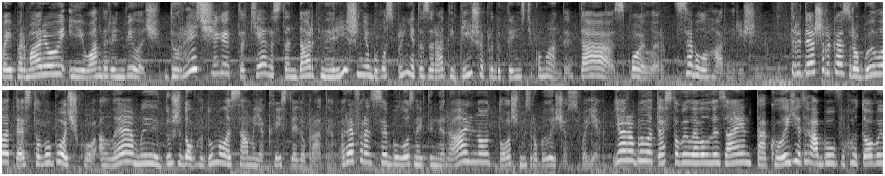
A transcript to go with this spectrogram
Paper Mario і Wandering Village. До речі, таке нестандартне рішення було сприйнято заради більшої продуктивності команди. Та спойлер, це було гарне рішення. 3D-шерка зробила тестову бочку, але ми дуже довго думали саме який стиль обрати. Референси було знайти нереально, тож ми зробили щось своє. Я робила тестовий левел дизайн, та коли GTA був готовий,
